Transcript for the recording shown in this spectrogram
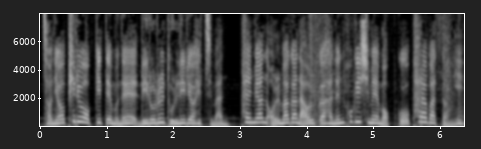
전혀 필요 없기 때문에 리로를 돌리려 했지만 팔면 얼마가 나올까 하는 호기심에 먹고 팔아봤더니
